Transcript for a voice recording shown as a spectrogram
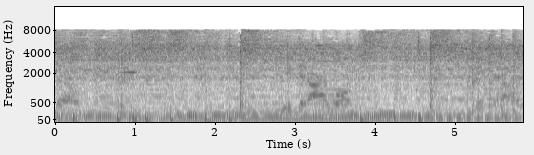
Myself. Think that I walk. Think that I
